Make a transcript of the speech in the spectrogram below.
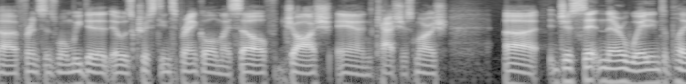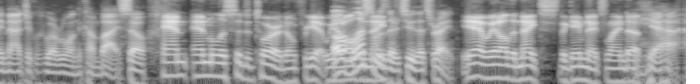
Uh, for instance, when we did it, it was Christine Sprankle, myself, Josh, and Cassius Marsh uh, just sitting there waiting to play Magic with whoever wanted to come by. So, And and Melissa DeTora, don't forget. We had oh, all Melissa the was nights. there too. That's right. Yeah, we had all the nights, the game nights lined up. Yeah.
